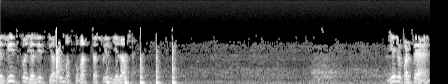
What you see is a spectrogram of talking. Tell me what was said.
یزید کو، یزید کی حکومت کو۔ و تسلیم یہ لفظ ہے۔ یہ جو پڑھتے ہیں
